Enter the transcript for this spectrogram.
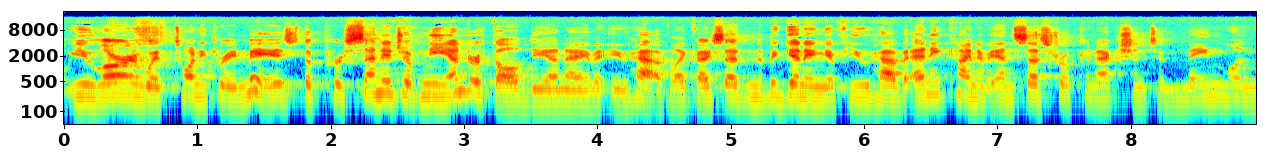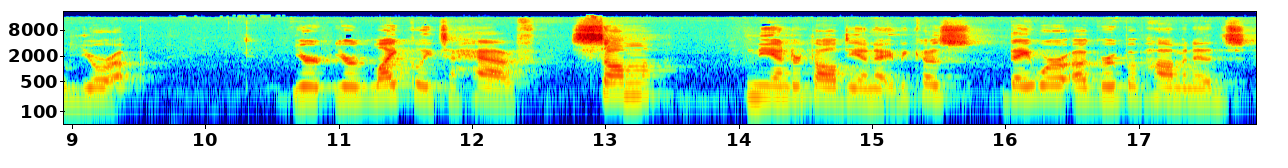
you learn with 23andMe is the percentage of Neanderthal DNA that you have. Like I said in the beginning, if you have any kind of ancestral connection to mainland Europe, you're, you're likely to have some Neanderthal DNA because they were a group of hominids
